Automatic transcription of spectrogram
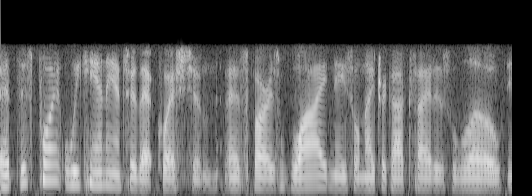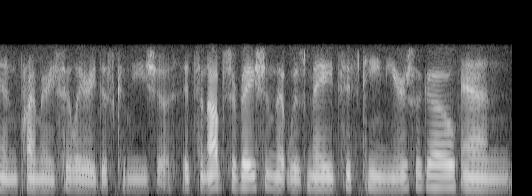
At this point, we can't answer that question as far as why nasal nitric oxide is low in primary ciliary dyskinesia. It's an observation that was made 15 years ago, and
